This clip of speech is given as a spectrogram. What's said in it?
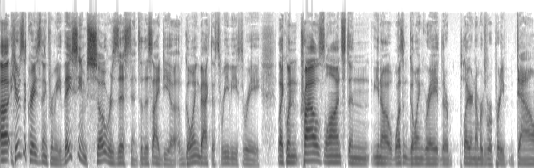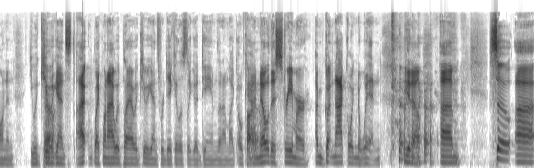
Uh, here's the crazy thing for me. They seem so resistant to this idea of going back to 3v3. Like when Trials launched and, you know, it wasn't going great, their player numbers were pretty down and you would queue Yeah. against I like when I would play, I would queue against ridiculously good teams and I'm like, okay, Oh, I know this streamer, I'm go- not going to win, you know. um so uh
